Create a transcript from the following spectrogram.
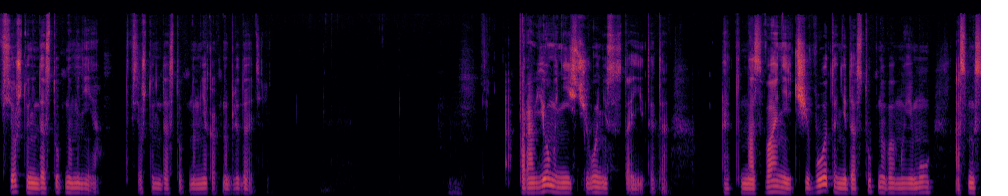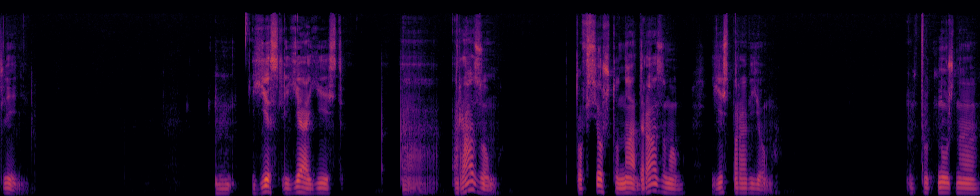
Все, что недоступно мне. Все, что недоступно мне как наблюдателю. Парамьома ни из чего не состоит. Это, это название чего-то недоступного моему осмыслению. Если я есть э, разум, то все, что над разумом, есть паравьема. Тут нужно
